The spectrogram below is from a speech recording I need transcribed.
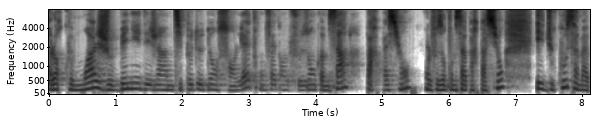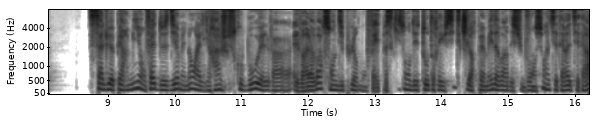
Alors que moi, je baignais déjà un petit peu dedans sans l'être, en fait, en le faisant comme ça, par passion, en le faisant comme ça par passion. Et du coup, ça m'a ça lui a permis en fait de se dire mais non elle ira jusqu'au bout elle va elle va avoir son diplôme en fait parce qu'ils ont des taux de réussite qui leur permettent d'avoir des subventions etc etc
